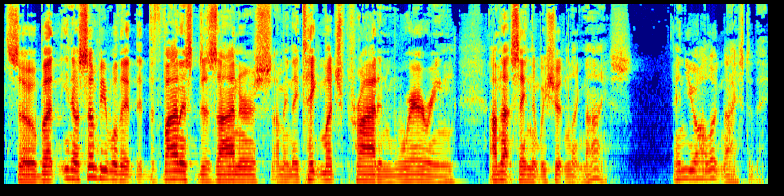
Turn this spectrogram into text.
So, but you know, some people that the finest designers, I mean, they take much pride in wearing. I'm not saying that we shouldn't look nice, and you all look nice today.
